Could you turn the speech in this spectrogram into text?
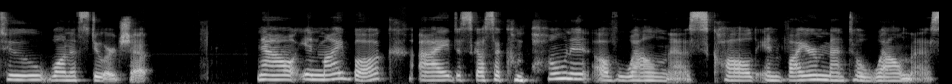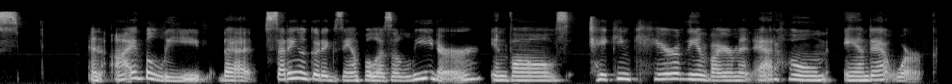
to one of stewardship. Now, in my book, I discuss a component of wellness called environmental wellness. And I believe that setting a good example as a leader involves taking care of the environment at home and at work.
